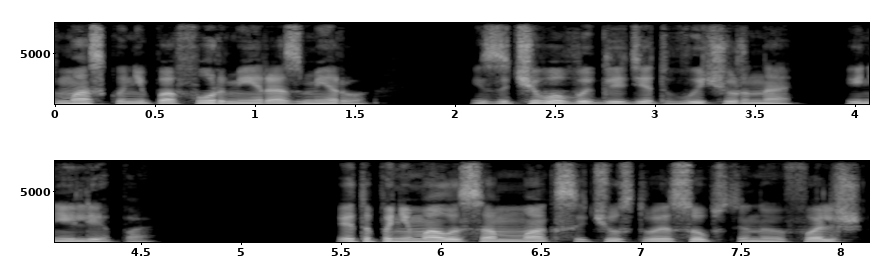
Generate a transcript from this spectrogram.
маску не по форме и размеру, из-за чего выглядит вычурно и нелепо. Это понимал и сам Макс, и, чувствуя собственную фальшь,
